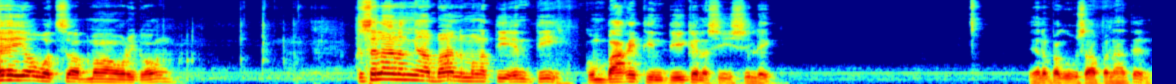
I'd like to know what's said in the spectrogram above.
Hey yo, what's up mga origong? Kasalanan nga ba ng mga TNT kung bakit hindi ka nasisilik? Yan ang pag-uusapan natin.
